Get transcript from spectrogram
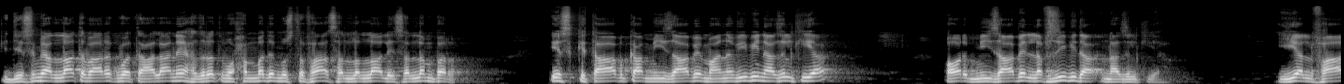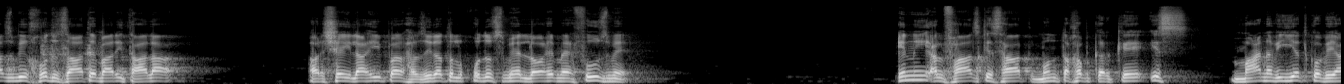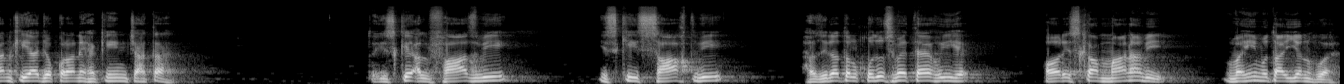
کہ جس میں اللہ تبارک و تعالیٰ نے حضرت محمد مصطفیٰ صلی اللہ علیہ وسلم پر اس کتاب کا میزاب معنوی بھی نازل کیا اور میزاب لفظی بھی نازل کیا۔ یہ الفاظ بھی خود ذات باری تعالیٰ عرش الٰہی پر حضرت القدس میں لوح محفوظ میں انہیں الفاظ کے ساتھ منتخب کر کے اس معنویت کو بیان کیا جو قرآن حکیم چاہتا ہے۔ تو اس کے الفاظ بھی، اس کی ساخت بھی حضرت القدس میں طے ہوئی ہے اور اس کا معنی بھی وہیں متعین ہوا ہے۔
